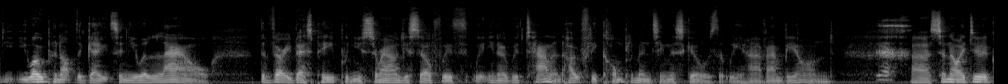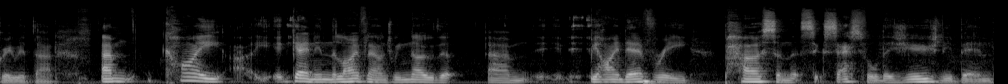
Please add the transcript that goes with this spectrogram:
you open up the gates and you allow the very best people and you surround yourself with you know with talent hopefully complementing the skills that we have and beyond yeah. Uh, so no i do agree with that um, kai again in the live lounge we know that um, behind every person that's successful there's usually been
